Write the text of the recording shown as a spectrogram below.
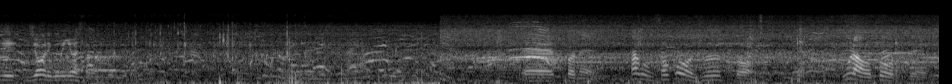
無事上陸できましたかえー、っとね多分そこをずっと裏を通って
